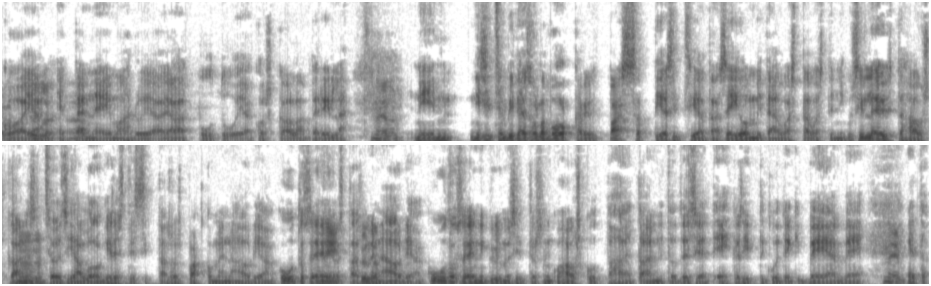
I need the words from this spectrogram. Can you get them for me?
koko aivan, ajan, kyllä, että aivan. tänne ei mahdu ja jalat puutuu ja koska ollaan perillä. Näin on. Niin, niin sitten sen pitäisi olla Volkkarilta passatti ja sitten sieltä taas ei ole mitään vastaavasti niin kuin silleen yhtä hauskaa, mm. niin sitten se olisi ihan loogisesti, sitten taas olisi pakko mennä Audi A6, niin, Niin, jos taas kyllä. mennään Audi A6, niin kyllä me sitten, jos niin kuin hauskuutta haetaan, niin totesin, että ehkä sitten kuitenkin BMW. Niin. Että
